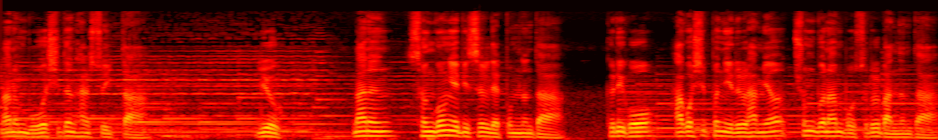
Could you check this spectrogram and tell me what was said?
나는 무엇이든 할 수 있다. 6. 나는 성공의 빛을 내뿜는다. 그리고 하고 싶은 일을 하며 충분한 보수를 받는다.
